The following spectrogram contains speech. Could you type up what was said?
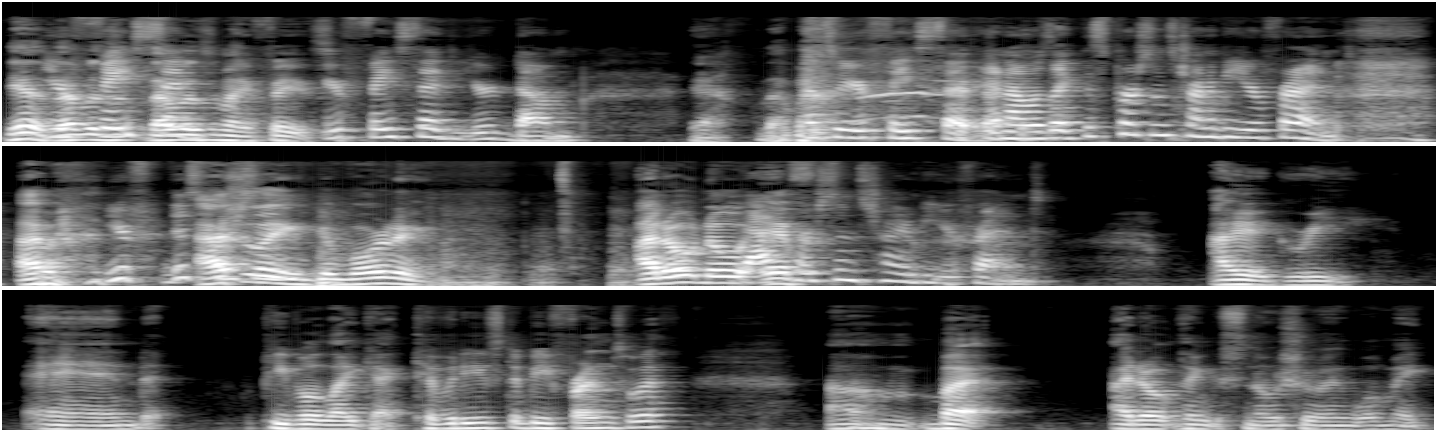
Yeah, Your that was that said- was my face. Your face said you're dumb. Yeah, that That's what your face said, and I was like, this person's trying to be your friend. I, You're this Ashley, person. good morning. I don't know if That if person's trying to be your friend. I agree. And people like activities to be friends with. Um, but I don't think snowshoeing will make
